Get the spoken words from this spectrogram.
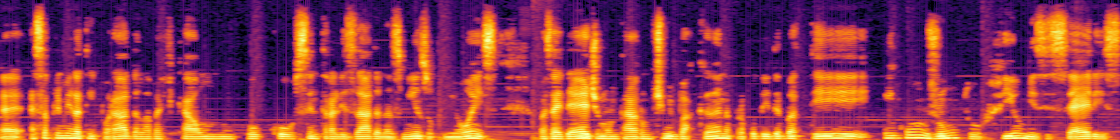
É, essa primeira temporada ela vai ficar um, um pouco centralizada nas minhas opiniões, mas a ideia é de montar um time bacana para poder debater em conjunto filmes e séries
